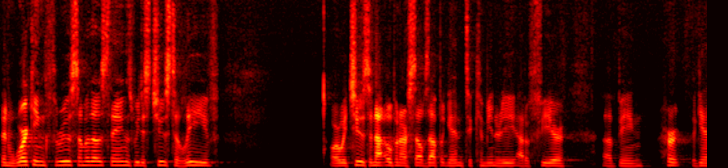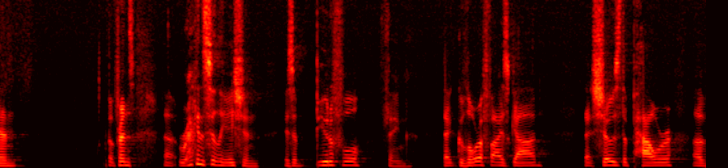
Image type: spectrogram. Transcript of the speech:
than working through some of those things, we just choose to leave or we choose to not open ourselves up again to community out of fear of being hurt again. But, friends, uh, reconciliation is a beautiful thing that glorifies God, that shows the power of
